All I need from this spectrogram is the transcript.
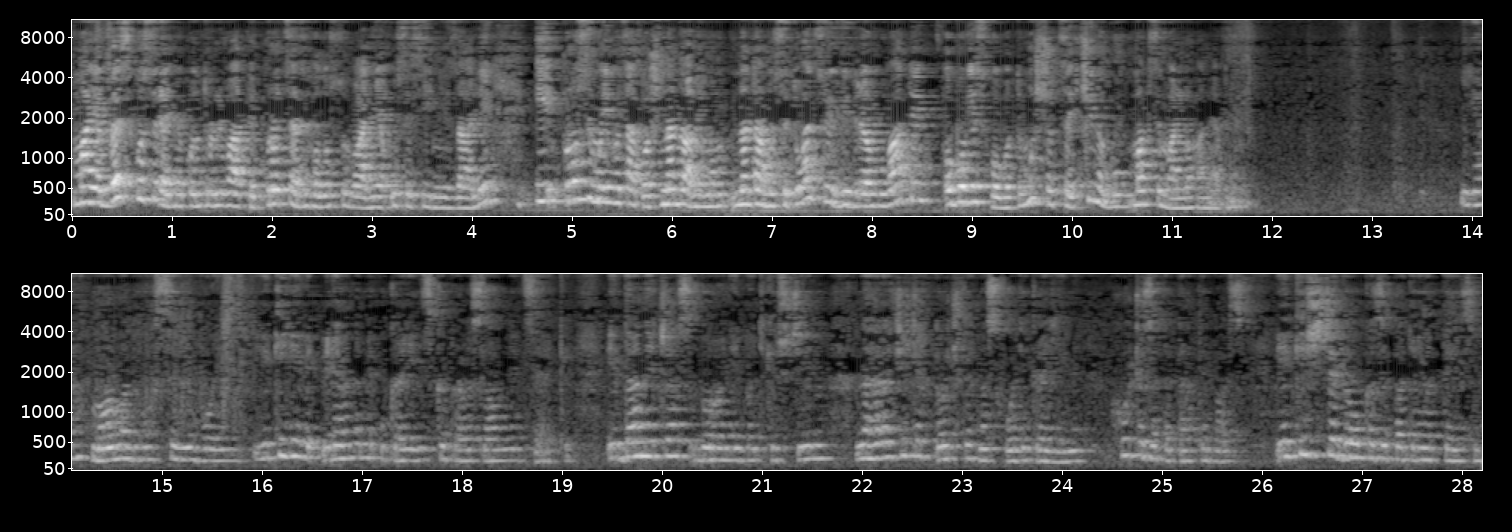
має безпосередньо контролювати процес голосування у сесійній залі, і просимо його також на даний мом- на дану ситуацію відреагувати обов'язково, тому що цей вчинок був максимально ганебним. Я мама двох синів воїнів, які є вірянами Української православної церкви, і в даний час боронять батьківщину на гарячих точках на сході країни. Хочу запитати вас, які ще докази патріотизму,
